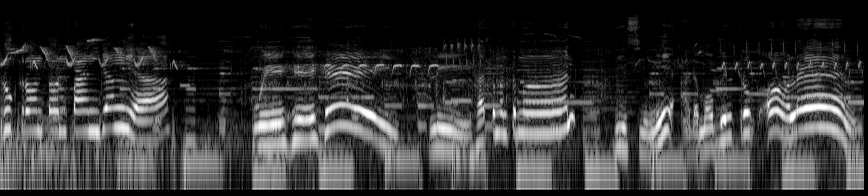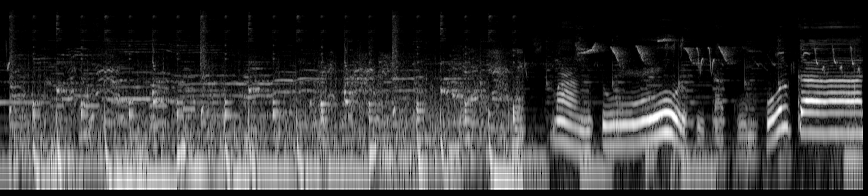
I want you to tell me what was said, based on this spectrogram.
truk tronton panjang ya. Wehehe, lihat teman-teman, di sini ada mobil truk oleng. Mantul, kita kumpulkan.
